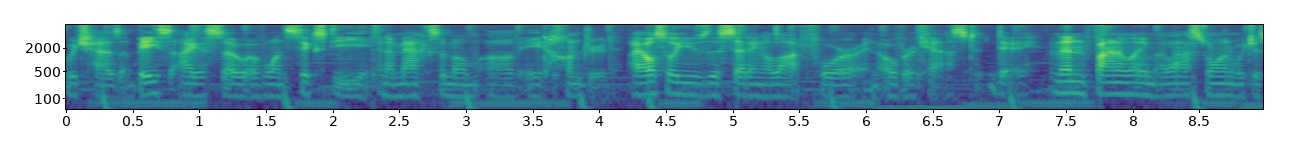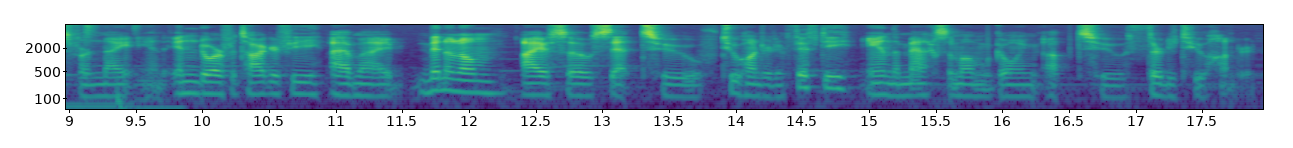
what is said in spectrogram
which has a base ISO of 160 and a maximum of 800. I also use this setting a lot for an overcast day. And then finally, my last one, which is for night and indoor photography. I have my minimum ISO set to 250 and the maximum going up to 3200.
